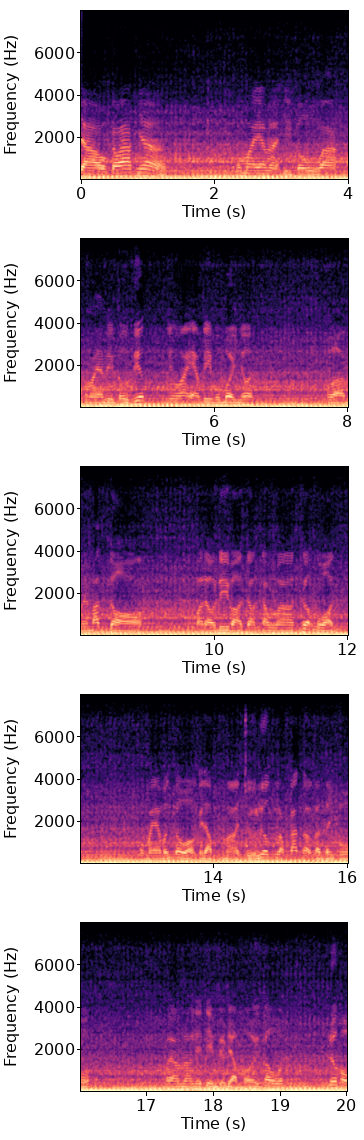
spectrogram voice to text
chào các bác nhá. Hôm nay em lại đi câu qua Hôm nay em đi câu giết Nhưng hôm nay em đi một mình thôi. Vừa mới bắt đò Bắt đầu đi vào trong, trong uh, thượng nguồn. Hôm nay em vẫn câu ở cái đập mà chứa nước lọc cắt ở gần thành phố. Bây giờ em đang đi tìm địa điểm mới câu Nước hồ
